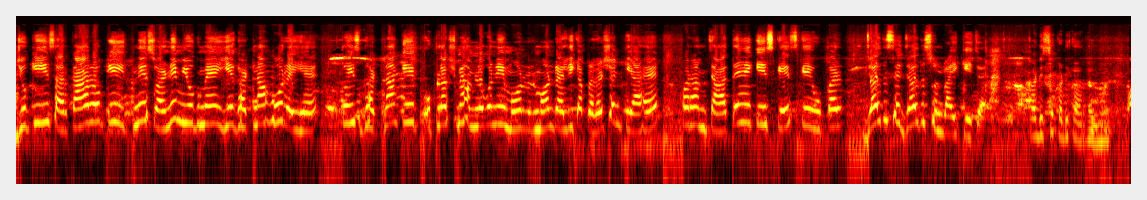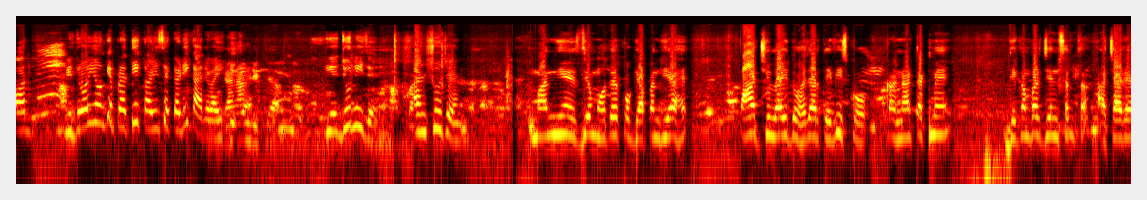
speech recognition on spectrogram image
जो कि सरकारों के इतने स्वर्णिम युग में ये घटना हो रही है तो इस घटना के उपलक्ष्य में हम लोगों ने मौन रैली का प्रदर्शन किया है और हम चाहते हैं कि इस केस के ऊपर जल्द से जल्द सुनवाई की जाए। कड़ी से कड़ी कार्रवाई। और विद्रोहियों के प्रति कड़ी से कड़ी कार्रवाई की जाए। ये जूनी जैन। अंशु जैन। माननीय एसडीएम महोदय को ज्ञापन दिया है। 5 जुलाई 2023 को कर्नाटक में दिगंबर जैन संत आचार्य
